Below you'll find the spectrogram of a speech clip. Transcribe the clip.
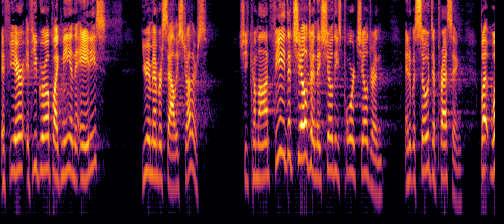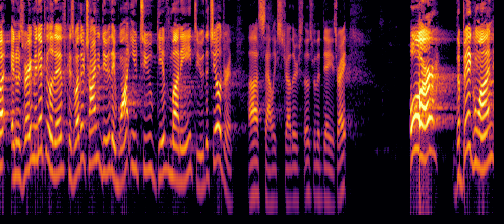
If, you're, if you grew up like me in the 80s, you remember Sally Struthers. She'd come on, feed the children. They show these poor children, and it was so depressing. But what, and it was very manipulative because what they're trying to do, they want you to give money to the children. Ah, Sally Struthers, those were the days, right? Or the big one,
